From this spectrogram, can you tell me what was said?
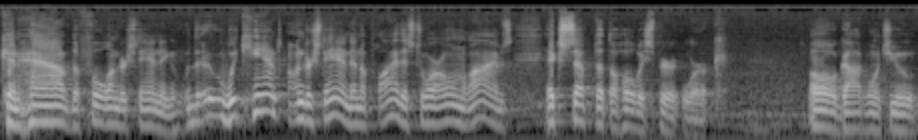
can have the full understanding. We can't understand and apply this to our own lives except that the Holy Spirit work. Oh, God, won't you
